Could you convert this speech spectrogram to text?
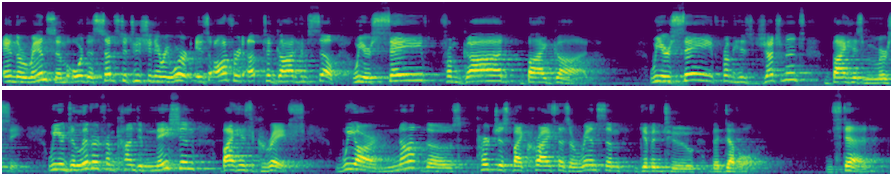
And the ransom or the substitutionary work is offered up to God Himself. We are saved from God by God. We are saved from His judgment by His mercy. We are delivered from condemnation by his grace. We are not those purchased by Christ as a ransom given to the devil. Instead,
